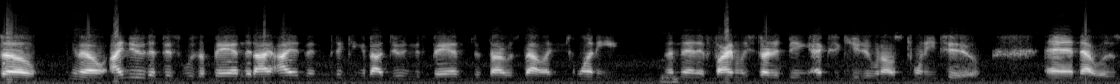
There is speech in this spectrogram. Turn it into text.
So, you know, I knew that this was a band that I, I had been thinking about doing this band since I was about like 20, and then it finally started being executed when I was 22. And that was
